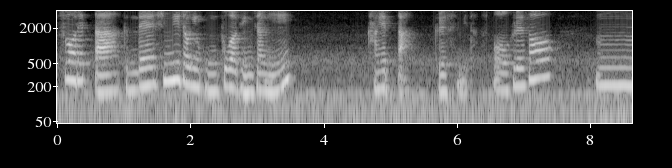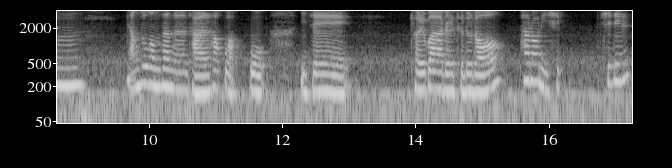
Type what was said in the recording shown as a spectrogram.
수월했다. 근데 심리적인 공포가 굉장히 강했다. 그랬습니다. 어, 그래서, 음, 양수 검사는 잘 하고 왔고, 이제 결과를 들으러 8월 27일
